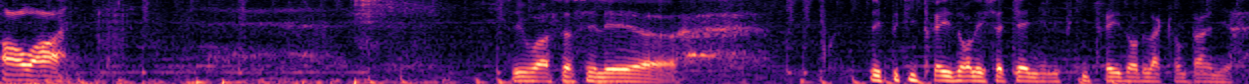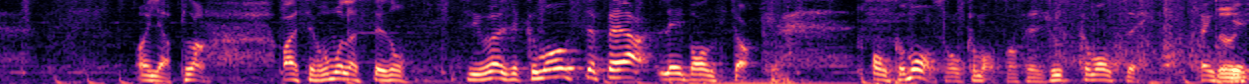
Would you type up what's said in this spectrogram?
Ah ouais. Tu vois, ça c'est les, euh, les petits trésors, les châtaignes, les petits trésors de la campagne. Oh, il y a plein. Ouais, c'est vraiment la saison. Tu vois, je commence à faire les bons stocks. On commence, on commence, on fait juste commencer. T'inquiète.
